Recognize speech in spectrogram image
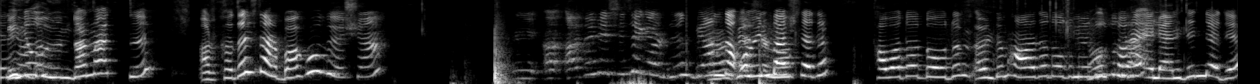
eleniyordum. oyundan attı. Arkadaşlar bug oluyor şu an. Ee, Az önce siz de gördünüz. Bir anda oyun başladı. Havada doğdum, öldüm, havada doğdum, öldüm. oldu Sonra lan? elendin dedi.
